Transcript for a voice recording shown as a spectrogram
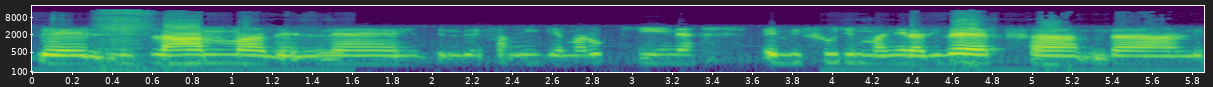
le, l'Islam delle, delle, famiglie marocchine è vissuto in maniera diversa dalle,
